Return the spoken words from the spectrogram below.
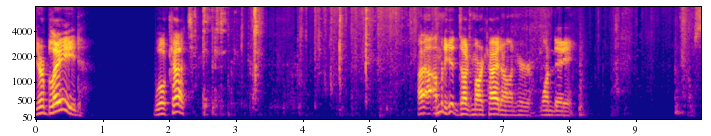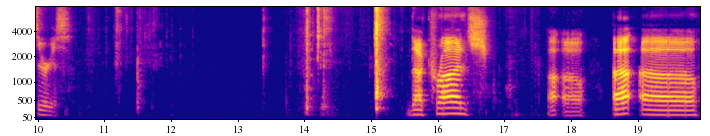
Your blade will cut. I, am gonna get Doug Marcaida on here one day. I'm serious. The crunch. Uh oh. Uh oh.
